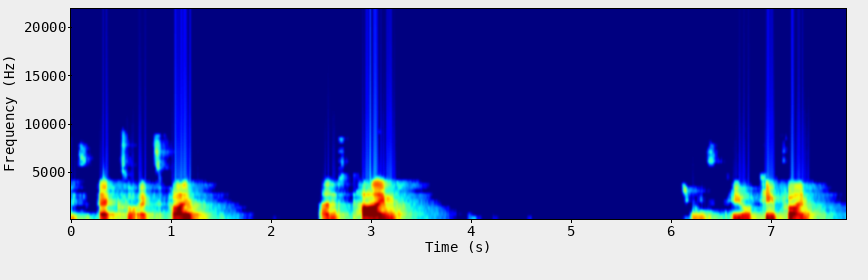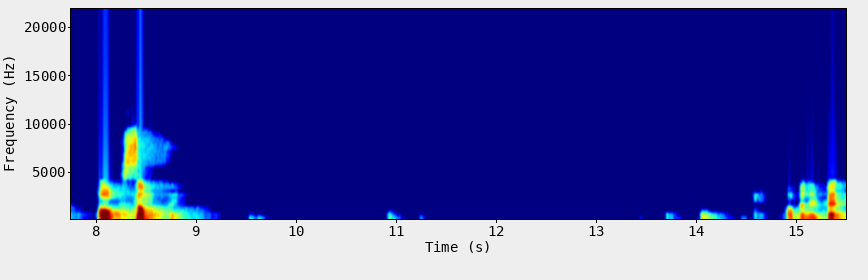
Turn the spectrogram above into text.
is x or x prime, and time, which means t or t prime, of something. Of an event.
